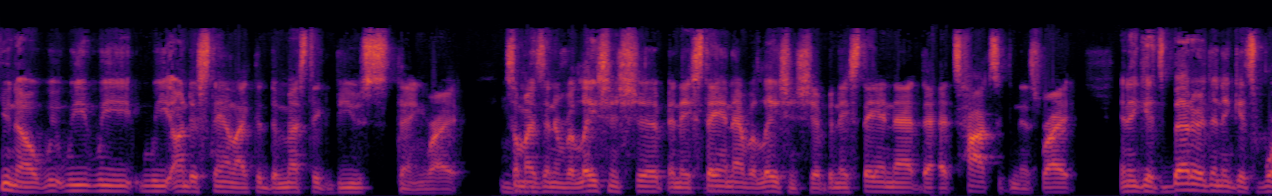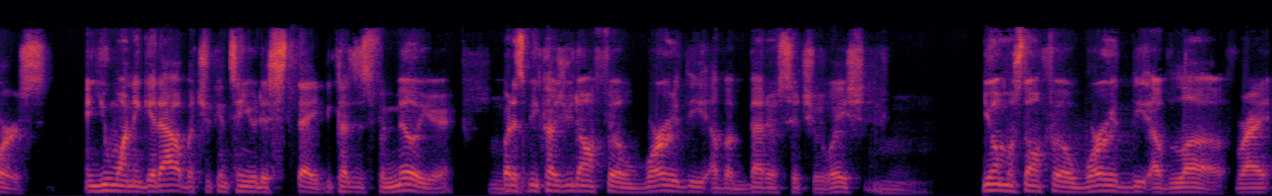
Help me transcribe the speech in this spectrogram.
you know, we we we we understand like the domestic abuse thing, right? Mm-hmm. somebody's in a relationship and they stay in that relationship and they stay in that that toxicness right and it gets better then it gets worse and you want to get out but you continue to stay because it's familiar mm-hmm. but it's because you don't feel worthy of a better situation mm-hmm. you almost don't feel worthy of love right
